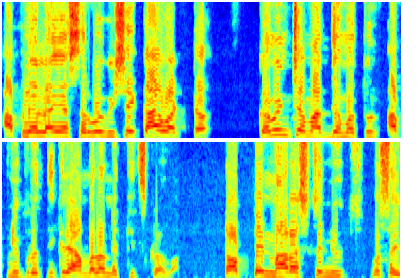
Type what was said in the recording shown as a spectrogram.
आपल्याला या सर्व विषय काय वाटतं? कमेंटच्या माध्यमातून आपली प्रतिक्रिया आम्हाला नक्कीच कळवा. Top ten Maharashtra news Vasai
